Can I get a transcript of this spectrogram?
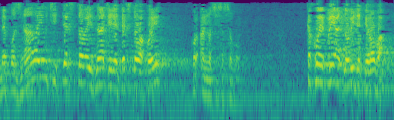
ne poznavajući tekstove i značenje tekstova koji Kur'an nosi sa sobom. Kako je prijatno vidjeti roba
